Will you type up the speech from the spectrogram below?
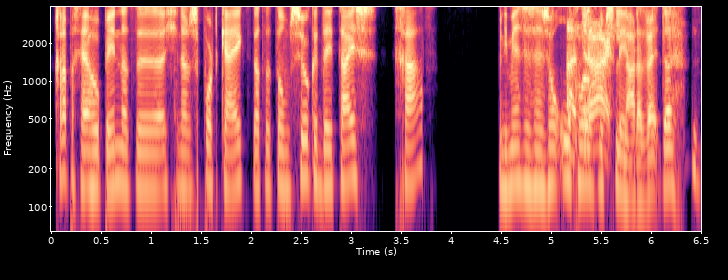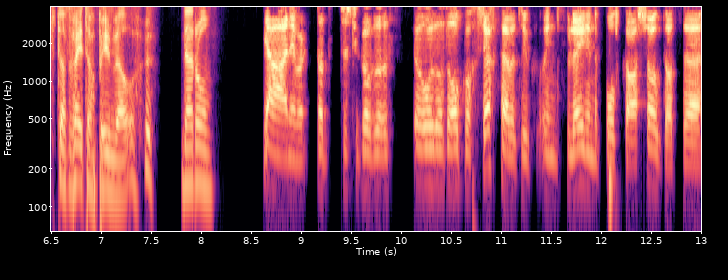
Grappig, hè? Hoop in dat als je naar de sport kijkt, dat het om zulke details gaat. Maar die mensen zijn zo ongelooflijk slim. Nou, dat, weet, dat, dat weet Hoop in wel. Daarom. Ja, nee, maar dat is natuurlijk ook wat we ook al gezegd hebben natuurlijk in het verleden in de podcast ook. Dat uh,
